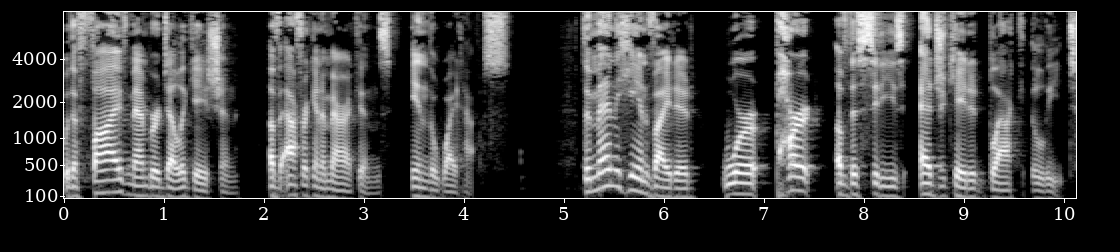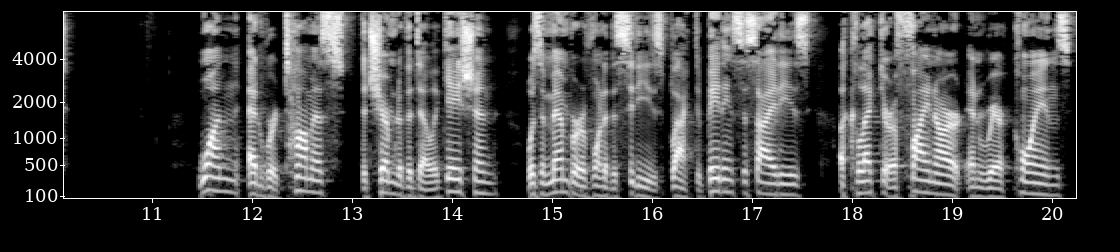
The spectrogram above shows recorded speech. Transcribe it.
with a five member delegation of African Americans in the White House. The men he invited were part of the city's educated black elite. One, Edward Thomas, the chairman of the delegation, was a member of one of the city's black debating societies, a collector of fine art and rare coins,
